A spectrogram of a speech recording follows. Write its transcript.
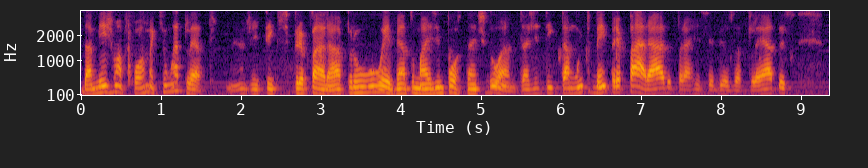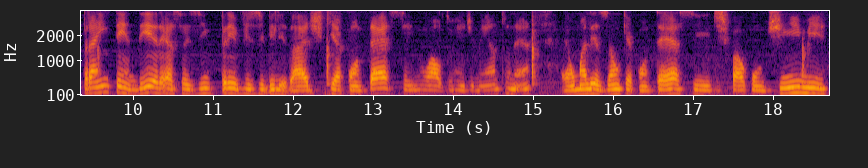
da mesma forma que um atleta. Né? A gente tem que se preparar para o evento mais importante do ano. Então, a gente tem que estar muito bem preparado para receber os atletas, para entender essas imprevisibilidades que acontecem no alto rendimento, né? É uma lesão que acontece, desfalca um time,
